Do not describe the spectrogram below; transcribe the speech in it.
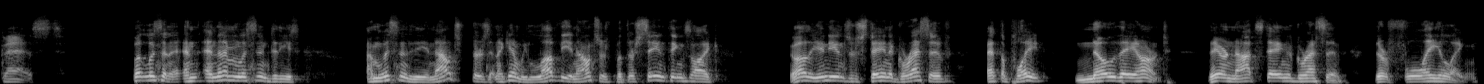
best. But listen, and and then I'm listening to these. I'm listening to the announcers, and again, we love the announcers, but they're saying things like, "Oh, the Indians are staying aggressive at the plate." No, they aren't. They are not staying aggressive. They're flailing.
